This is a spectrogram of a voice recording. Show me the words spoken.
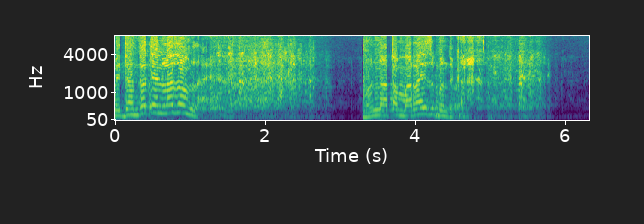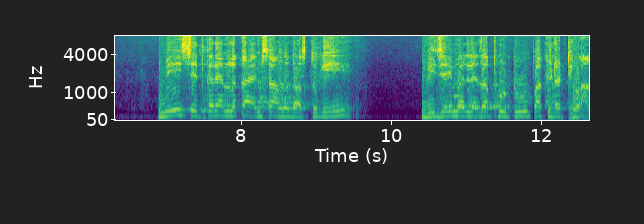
मी धंदा त्यांना जमलाय. म्हणून आता मरायचं बंद करा. मी शेतकऱ्यांना कायम सांगत असतो की विजय मल्ल्याचा फोटो पाकिटात ठेवा.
